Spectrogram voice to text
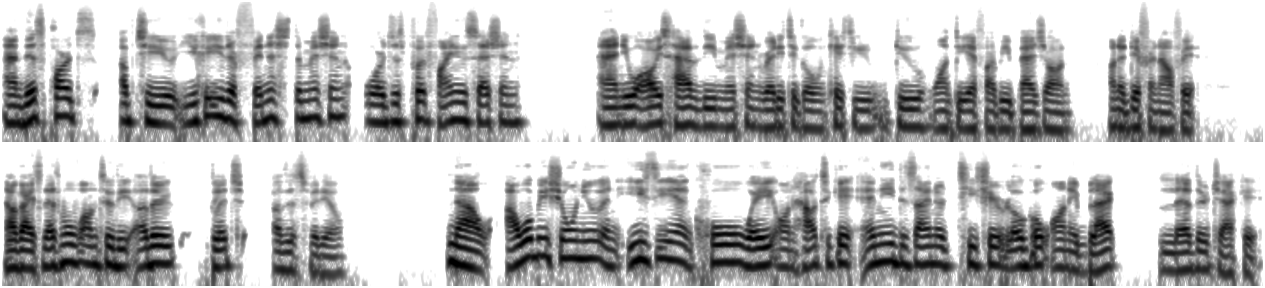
And this part's up to you. You could either finish the mission or just put new session and you will always have the mission ready to go in case you do want the FIB badge on on a different outfit. Now guys, let's move on to the other glitch of this video. Now, I will be showing you an easy and cool way on how to get any designer t-shirt logo on a black leather jacket.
